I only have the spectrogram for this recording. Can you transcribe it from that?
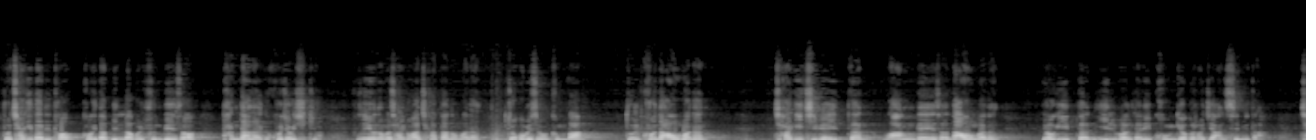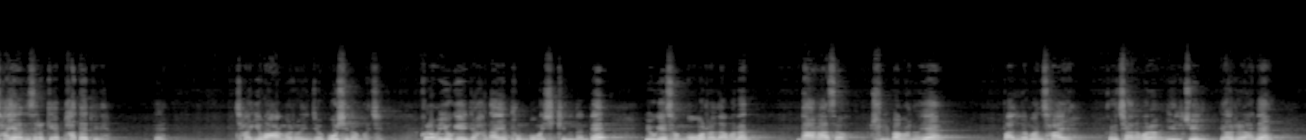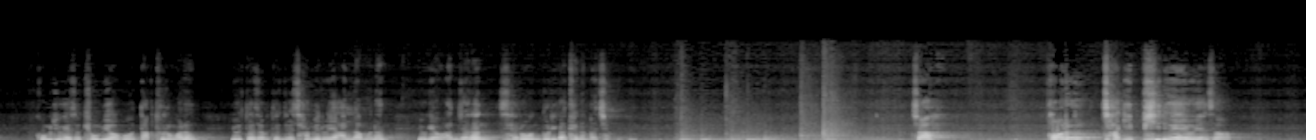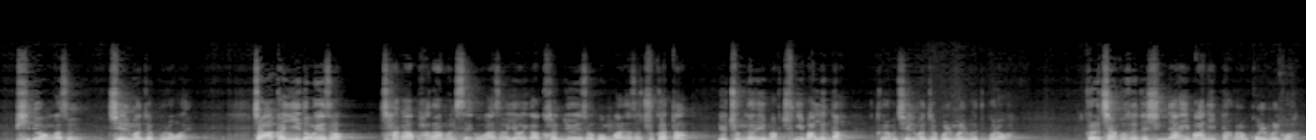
또 자기들이 더 거기다 밀랍을 분비해서 단단하게 고정시켜. 그래서 요 놈을 살금같이 갖다 놓으면은 조금 있으면 금방 뚫고 나오면은 자기 집에 있던 왕대에서 나온 거는 여기 있던 일벌들이 공격을 하지 않습니다. 자연스럽게 받아들여. 예? 자기 왕으로 이제 모시는 거죠. 그러면 요게 이제 하나의 분봉을 시키는데 요게 성공을 하려면은 나가서 출방한 후에 빠르면 4일, 그렇지 않으면은 일주일, 열흘 안에 공중에서 교미하고 딱 들어오면은 요때서부터 이제 3일 후에 알라면은 요게 완전한 새로운 무리가 되는 거죠. 자, 벌은 자기 필요에 의해서 필요한 것을 제일 먼저 물어와요. 자, 아까 이동해서 차가 바람을 쐬고 가서 여기가 건조해서 목마르서 죽겠다. 유충들이 막 충이 마른다. 그러면 제일 먼저 물물 물어와. 그렇지 않고서 이제 식량이 많이 있다. 그럼 꿀 물고 와.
